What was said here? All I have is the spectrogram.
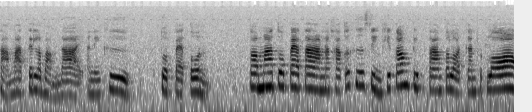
สามารถเต้นระบำได้ อันนี้คือตัวแปรต้น ต่อมาตัวแปรตามนะคะ ก็คือสิ่งที่ต้องติดตามตลอดการทดลอง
